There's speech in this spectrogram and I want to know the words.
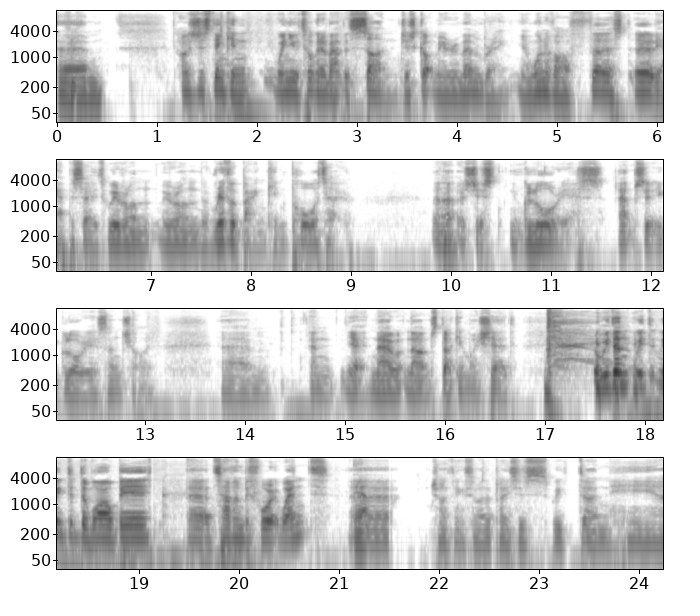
Um, I was just thinking when you were talking about the sun, just got me remembering. You know, one of our first early episodes, we were on we were on the riverbank in Porto, and that was just glorious, absolutely glorious sunshine. Um, and yeah, now now I'm stuck in my shed. but we done we did, we did the wild beer uh, tavern before it went. Yeah. Uh, trying to think of some other places we've done here.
